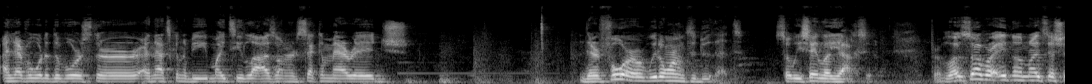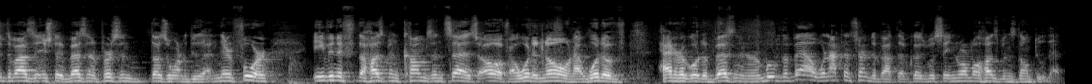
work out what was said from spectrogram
I never would have divorced her, and that's going to be mighty laws on her second marriage. Therefore, we don't want him to do that. So we say la yaksir. A person doesn't want to do that. And therefore, even if the husband comes and says, Oh, if I would have known, I would have had her go to Bezin and remove the vow, we're not concerned about that because we'll say normal husbands don't do that.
